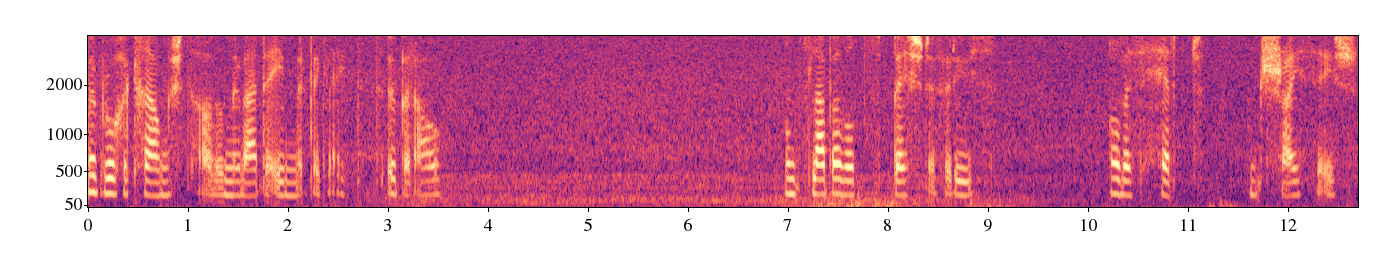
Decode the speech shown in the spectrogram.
Wir brauchen keine Angst zu haben, weil wir werden immer begleitet, überall. Und das Leben will das Beste für uns. Auch wenn es hart und scheiße ist.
